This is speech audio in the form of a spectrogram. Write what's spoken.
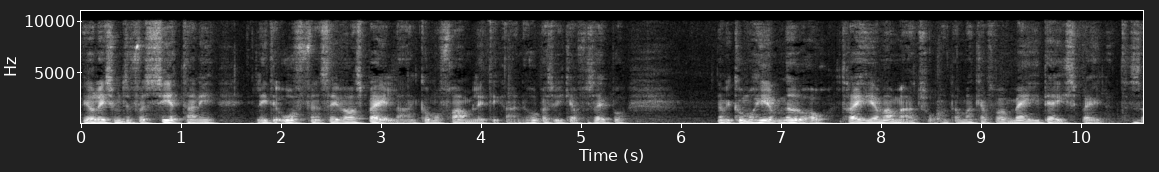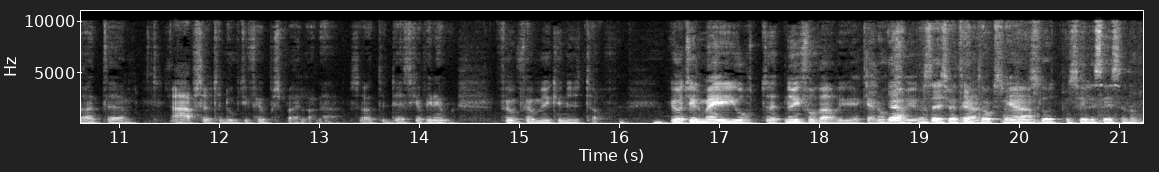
Vi har liksom inte fått se han i lite offensivare spel när han kommer fram lite grann. Det hoppas vi kan få se på när vi kommer hem nu och har tre hemmamatcher där man kan få vara med i det spelet. Så att, äh, absolut en duktig fotbollsspelare där. Så att det ska vi nog få, få mycket nytta av. Vi har till och med gjort ett nyförvärv i veckan också. Ja, precis. Jag tänkte ja, också. Ja. Det är slut på silly season.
